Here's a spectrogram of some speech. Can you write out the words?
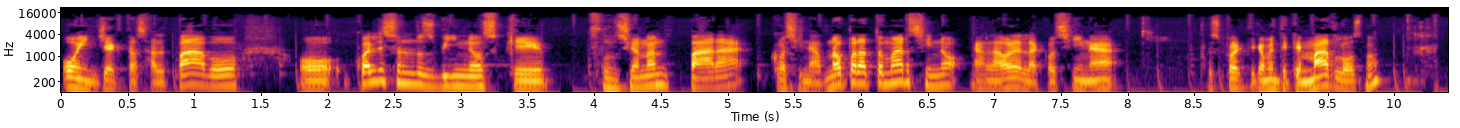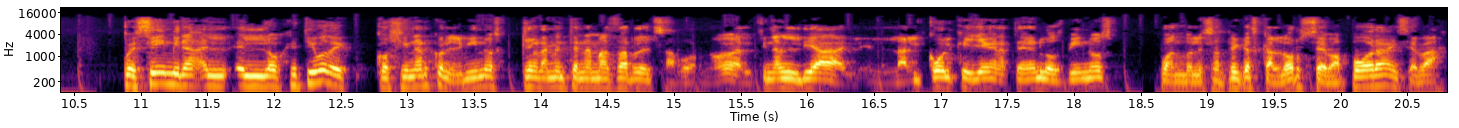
o inyectas al pavo o cuáles son los vinos que funcionan para cocinar, no para tomar, sino a la hora de la cocina, pues prácticamente quemarlos, ¿no? Pues sí, mira, el, objetivo de cocinar con el vino es claramente nada más darle el sabor, ¿no? Al final del día, el, alcohol que llegan a tener los vinos, cuando les aplicas calor, se evapora y se va.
